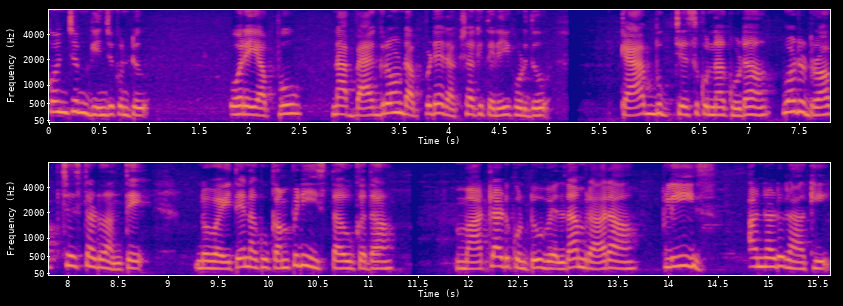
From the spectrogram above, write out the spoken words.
కొంచెం గింజుకుంటూ. ఒరే అప్పు నా బ్యాక్గ్రౌండ్ అప్పుడే రక్షకి తెలియకూడదు. క్యాబ్ బుక్ చేసుకున్నా కూడా వాడు డ్రాప్ చేస్తాడు అంతే. నువ్వైతే నాకు కంపెనీ ఇస్తావు కదా. మాట్లాడుకుంటూ వెళ్దాం రారా. ప్లీజ్ అన్నాడు రాఖీ.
